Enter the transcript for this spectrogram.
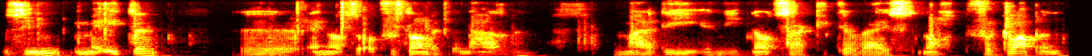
zien, meten uh, en als ook verstandelijk benaderen, maar die niet noodzakelijkerwijs nog verklappen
